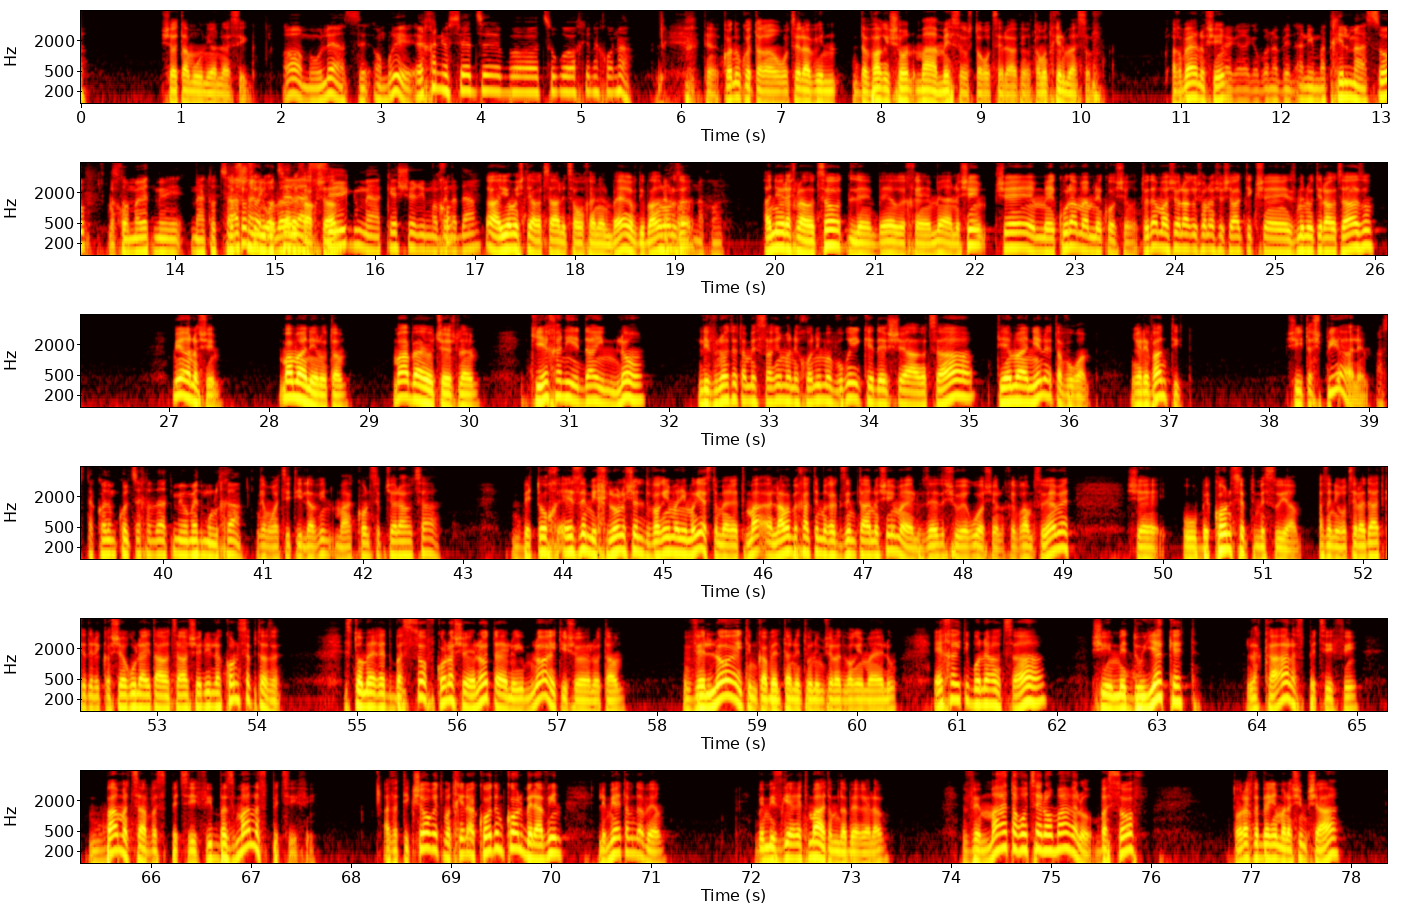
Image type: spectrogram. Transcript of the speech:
שאתה מעוניין להשיג. או, מעולה. אז אה, עמרי, איך אני עושה את זה בצורה הכי נכונה? תראה, קודם כל אתה רוצה להבין, דבר ראשון, מה המסר שאתה רוצה להעביר. אתה מתחיל מהסוף. הרבה אנשים, רגע, רגע, בוא נבין. אני מתחיל מהסוף, זאת נכון. אומרת, מ- מהתוצאה שאני שאני רוצה לך עכשיו- להשיג מהקשר עם נכון. הבן אדם. לא, היום יש לי הרצאה לצורך העניין בערב, דיברנו על זה. נכון, נכון. אני הולך להרצות לבערך אה, 100 אנשים, שהם אה, כולם מאמני כושר. אתה יודע מה השאלה הראשונה ששאלתי כשהזמינו אותי להרצאה הזו? מי האנשים? מה מעניין אותם? מה הבעיות שיש להם? כי איך אני אדע אם לא, לבנות את המסרים הנכונים עבורי כדי שההרצאה תהיה מעניינת עבורם, רלוונטית, שהיא תשפיע עליהם. אז אתה קודם כל צריך לדעת מי עומד מולך. גם רציתי להבין מה הקונספט של ההרצאה. בתוך איזה מכלול של דברים אני מגיע, זאת אומרת, מה, למה בכלל אתם מרכזים את האנשים האלו? זה איזשהו אירוע של חברה מסוימת, שהוא בקונספט מסוים. אז אני רוצה לדעת כדי לקשר אולי את ההרצאה שלי לקונספט הזה. זאת אומרת, בסוף כל השאלות האלו, אם לא הייתי שואל אותם, ולא הייתי מקבל את הנתונים של הדברים האלו, איך הייתי בונה הרצאה שהיא מדויקת לקהל הספציפי, במצב הספציפי, בזמן הספציפי. אז התקשורת מתחילה קודם כל בלהבין למי אתה מדבר, במסגרת מה אתה מדבר אליו, ומה אתה רוצה לומר לו. בסוף, אתה הולך לדבר עם אנשים שעה,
